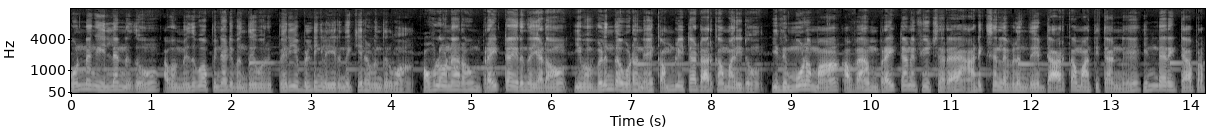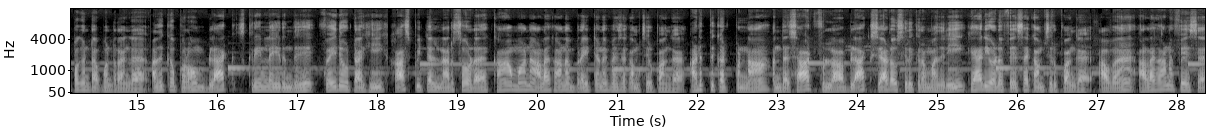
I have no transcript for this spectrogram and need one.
பொண்ணுங்க இல்லைன்னதும் அவன் மெதுவாக பின்னாடி வந்து ஒரு பெரிய பில்டிங்கில் இருந்து கீழே விழுந்துருவான். அவ்வளோ நேரம் பிரைட்டாக இருந்த இடம் இவன் விழுந்த உடனே கம்ப்ளீட்டாக டார்க்காக மாறிடும். இது மூலமாக அவன் பிரைட்டான ஃபியூச்சரை அடிக்ஷனில் விழுந்து டார்க்காக மாற்றிட்டான்னு இன்டெரக்டாக ப்ரொபகண்டா பண்ணுறாங்க அதுக்கப்புறம் பிளாக் ஸ்க்ரீனில் இருந்து ஃபெய்ட் அவுட் ஆகி ஹாஸ்பிட்டல் நர்ஸோட காமான அழகான பிரைட்டான ஃபேஸை காமிச்சிருப்பாங்க. அடுத்து கட் பண்ணா அந்த ஷார்ட் ஃபுல்லாக பிளாக் ஷேடோஸ் இருக்கிற மாதிரி கேரியோட ஃபேஸை காமிச்சிருப்பாங்க. அவன் அழகான ஃபேஸை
